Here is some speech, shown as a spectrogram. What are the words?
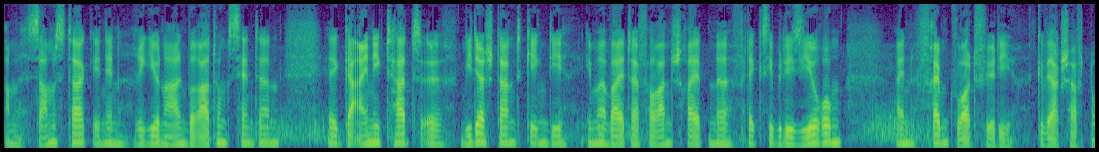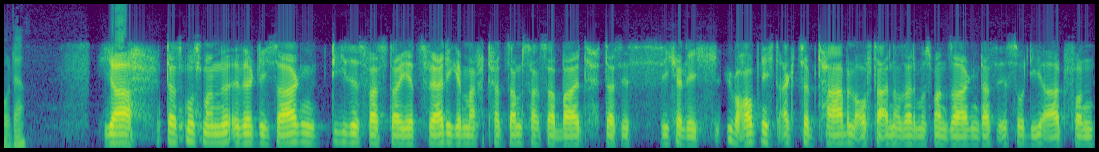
am Samstag in den regionalen Beratungszentren äh, geeinigt hat. Äh, Widerstand gegen die immer weiter voranschreitende Flexibilisierung ein Fremdwort für die Gewerkschaften, oder? Ja, das muss man äh, wirklich sagen. Dieses, was da jetzt Verdi gemacht hat, Samstagsarbeit, das ist sicherlich überhaupt nicht akzeptabel. Auf der anderen Seite muss man sagen, das ist so die Art von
